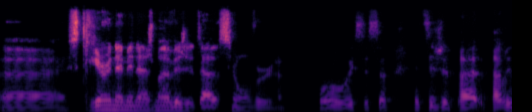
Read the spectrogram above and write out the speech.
se créer un aménagement végétal, si on veut. Oui, c'est ça. tu sais, je vais parler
